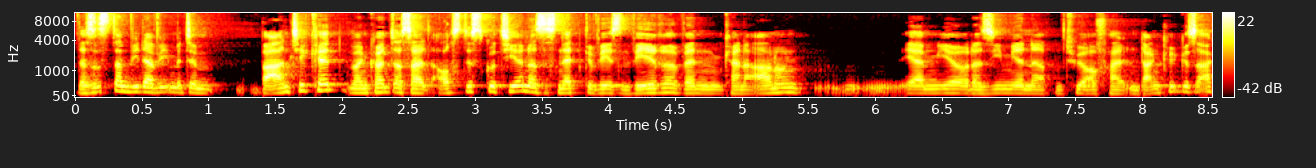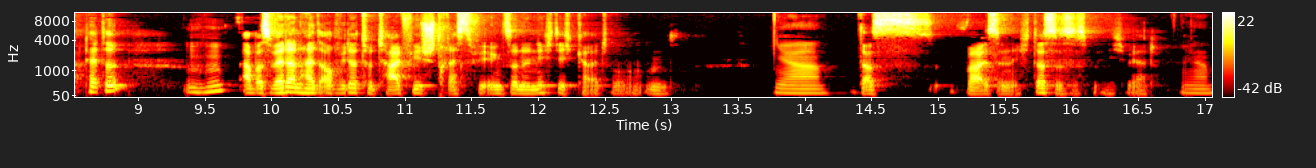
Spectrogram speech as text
das ist dann wieder wie mit dem Bahnticket. Man könnte das halt ausdiskutieren, dass es nett gewesen wäre, wenn, keine Ahnung, er mir oder sie mir nach dem Tür aufhalten Danke gesagt hätte. Aber es wäre dann halt auch wieder total viel Stress für irgendeine so Nichtigkeit. Und Ja, das weiß ich nicht. Das ist es mir nicht wert. ja.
